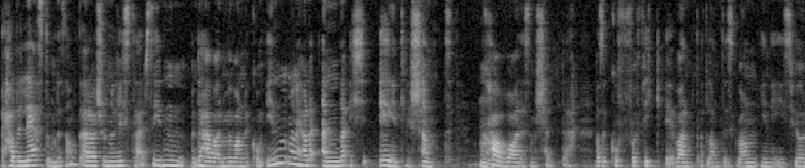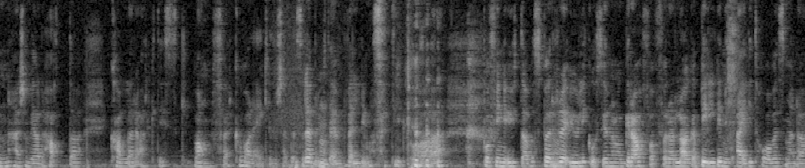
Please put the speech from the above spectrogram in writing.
Jeg hadde lest om det. sant? Jeg var journalist her siden det her varme vannet kom inn, men jeg hadde enda ikke egentlig skjønt hva var det som skjedde. Altså Hvorfor fikk vi varmt atlantisk vann inn i Isfjorden, her som vi hadde hatt da kaldere arktisk vann før? Hva var det egentlig som skjedde? Så det brukte jeg veldig masse tid på, på å finne ut av. Og spørre ulike oseanografer for å lage bilde i mitt eget hode, som jeg da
